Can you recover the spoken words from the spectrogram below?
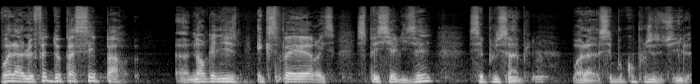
voilà, le fait de passer par un organisme expert et spécialisé, c'est plus simple. Mm. Voilà, c'est beaucoup plus utile.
